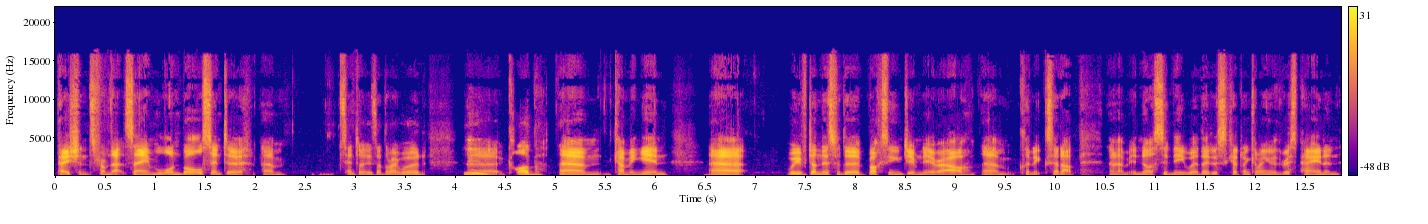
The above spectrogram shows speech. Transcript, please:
patients from that same lawn bowl center um center is that the right word mm. uh, club um, coming in. Uh, we've done this with a boxing gym near our um, clinic setup um, in North Sydney, where they just kept on coming in with wrist pain and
